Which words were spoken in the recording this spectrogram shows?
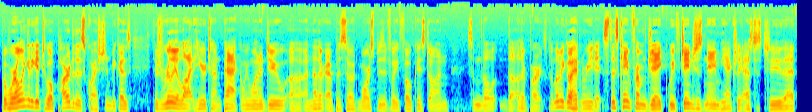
But we're only going to get to a part of this question because there's really a lot here to unpack, and we want to do uh, another episode more specifically focused on some of the the other parts. But let me go ahead and read it. So this came from Jake. We've changed his name. He actually asked us to do that.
